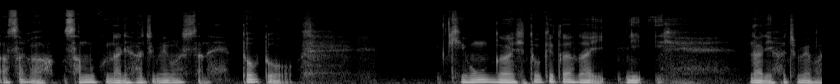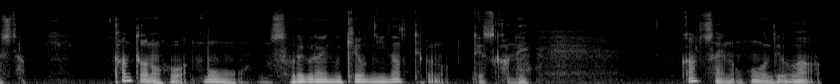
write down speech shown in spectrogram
朝が寒くなり始めましたね。とうとう気温が1桁台になり始めました。関東の方はもうそれぐらいの気温になってるのですかね。関西の方では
